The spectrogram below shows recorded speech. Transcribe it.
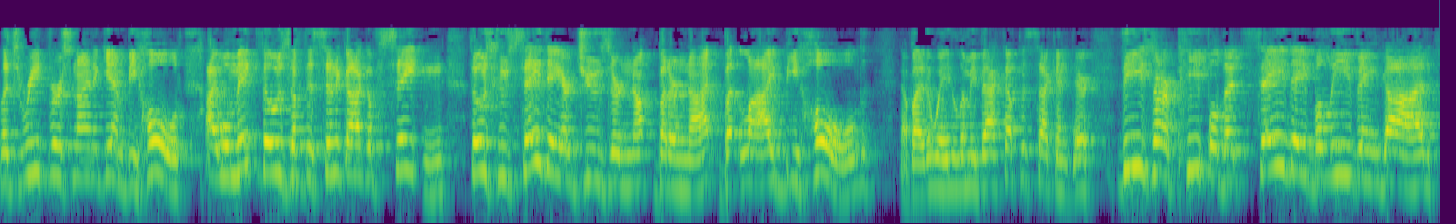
Let's read verse 9 again. Behold, I will make those of the synagogue of Satan, those who say they are Jews are not, but are not, but lie, behold. Now, by the way, let me back up a second there. These are people that say they believe in God,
